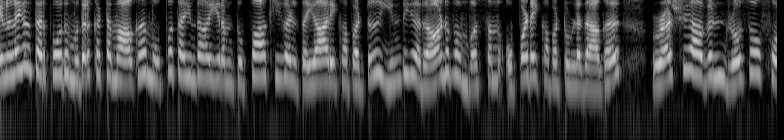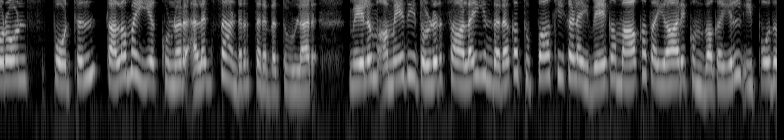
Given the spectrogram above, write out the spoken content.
இந்நிலையில் தற்போது முதற்கட்டமாக முப்பத்தைந்தாயிரம் துப்பாக்கிகள் தயாரிக்கப்பட்டு இந்திய ராணுவம் வசம் ஒப்படைக்கப்பட்டுள்ளதாக ரஷ்யாவின் ரோசோபோரோன்ஸ் போர்ட்டின் தலைமை இயக்குநர் அலெக்சாண்டர் தெரிவித்துள்ளார். மேலும் அமேதி தொழிற்சாலை இந்த ரக துப்பாக்கிகளை வேகமாக தயாரிக்கும் வகையில் இப்போது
